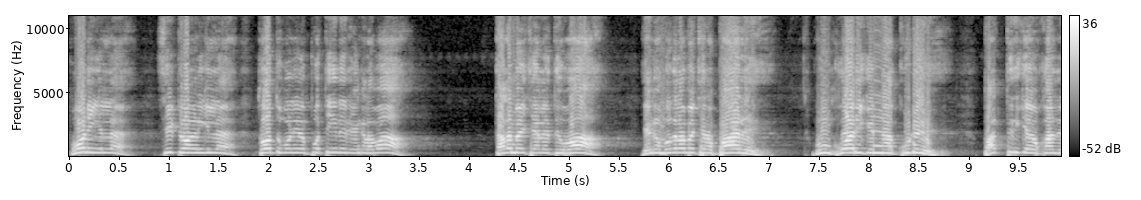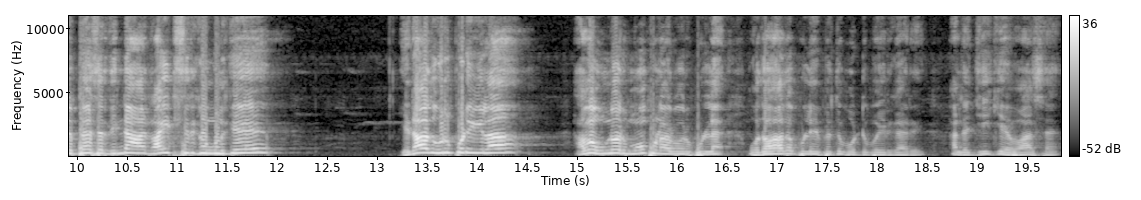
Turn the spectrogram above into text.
போனீங்கல்ல சீட்டு வாங்கினீங்கல்ல தோத்து போனீங்க பொத்திக்கின்னு எங்களை வா. தலைமைச் செயலத்துக்கு வா. எங்கள் முதலமைச்சரை பாரு. உன் கோரிக்கை என்ன? கொடு. பத்திரிக்கை உட்காந்து பேசுறது என்ன? ரைட்ஸ் இருக்கு உங்களுக்கு? ஏதாவது உருப்படுவீங்களா? அவன் இன்னொரு மோப்பனார் ஒரு பிள்ளை உதவாத பிள்ளையை பெற்று போட்டு போயிருக்காரு. அந்த ஜிகே வாசன்.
